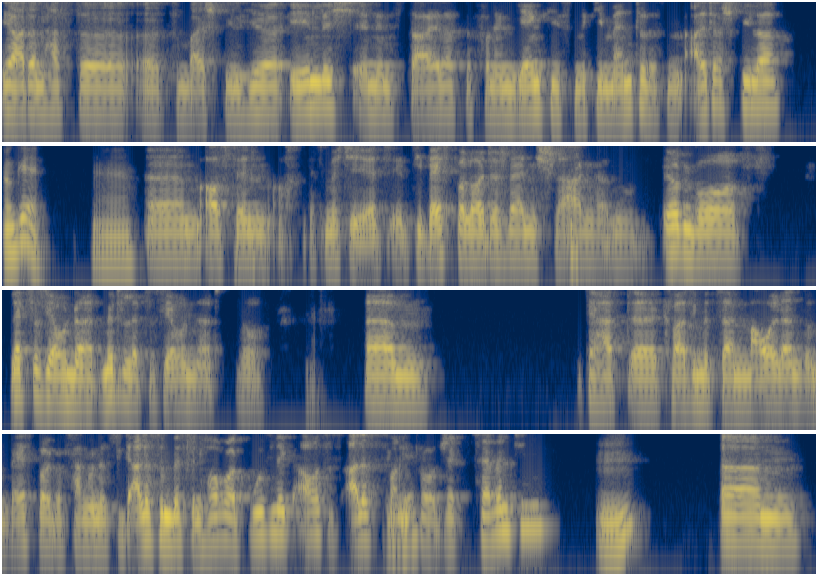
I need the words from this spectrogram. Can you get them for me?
Ja, dann hast du äh, zum Beispiel hier ähnlich in dem Style hast du von den Yankees Mickey Mantle, das ist ein alter Spieler Okay. Ja. ähm, aus den, ach, jetzt möchte ich jetzt, jetzt die Baseball-Leute werden mich schlagen, also irgendwo letztes Jahrhundert, Mitte letztes Jahrhundert, so. Ähm, der hat äh, quasi mit seinem Maul dann so einen Baseball gefangen und es sieht alles so ein bisschen horrorgruselig aus, das ist alles von Okay. Project 70. Mhm. Ähm,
